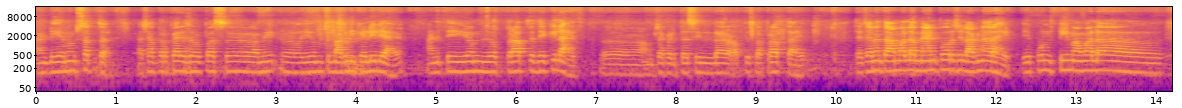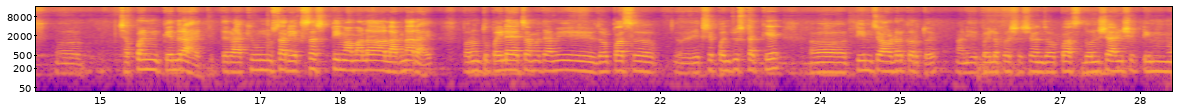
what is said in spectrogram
आणि डी एम एम सत्तर. अशा प्रकारे जवळपास आम्ही ई एमची मागणी केलेली आहे आणि ते ई एम प्राप्त देखील आहेत. आमच्याकडे तहसीलदार ऑफिसला प्राप्त आहेत त्याच्यानंतर आम्हाला मॅनपॉवर जे लागणार आहे एकूण टीम आम्हाला छप्पन केंद्र आहेत. तर राखीवनुसार एकसष्ट टीम आम्हाला लागणार आहेत परंतु पहिल्या याच्यामध्ये आम्ही जवळपास एकशे पंचवीस टक्के टीमचे ऑर्डर करतो आहे आणि पहिलं प्रशासन जवळपास दोनशे ऐंशी टीम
